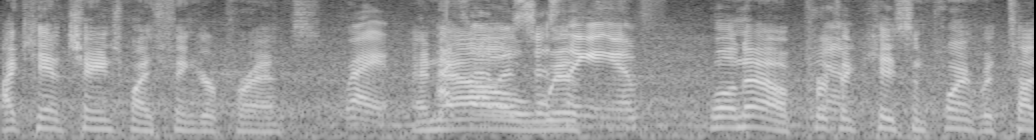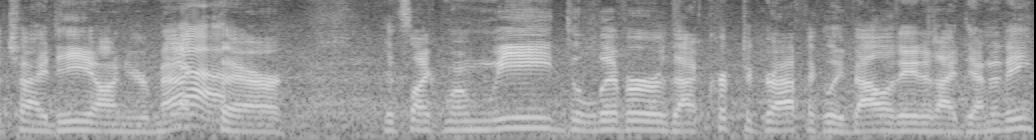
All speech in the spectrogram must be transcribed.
I can't change my fingerprint. right. And That's what I now was just with- thinking of. Well no, perfect case in point with Touch ID on your Mac Yeah. there, it's like when we deliver that cryptographically validated identity,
